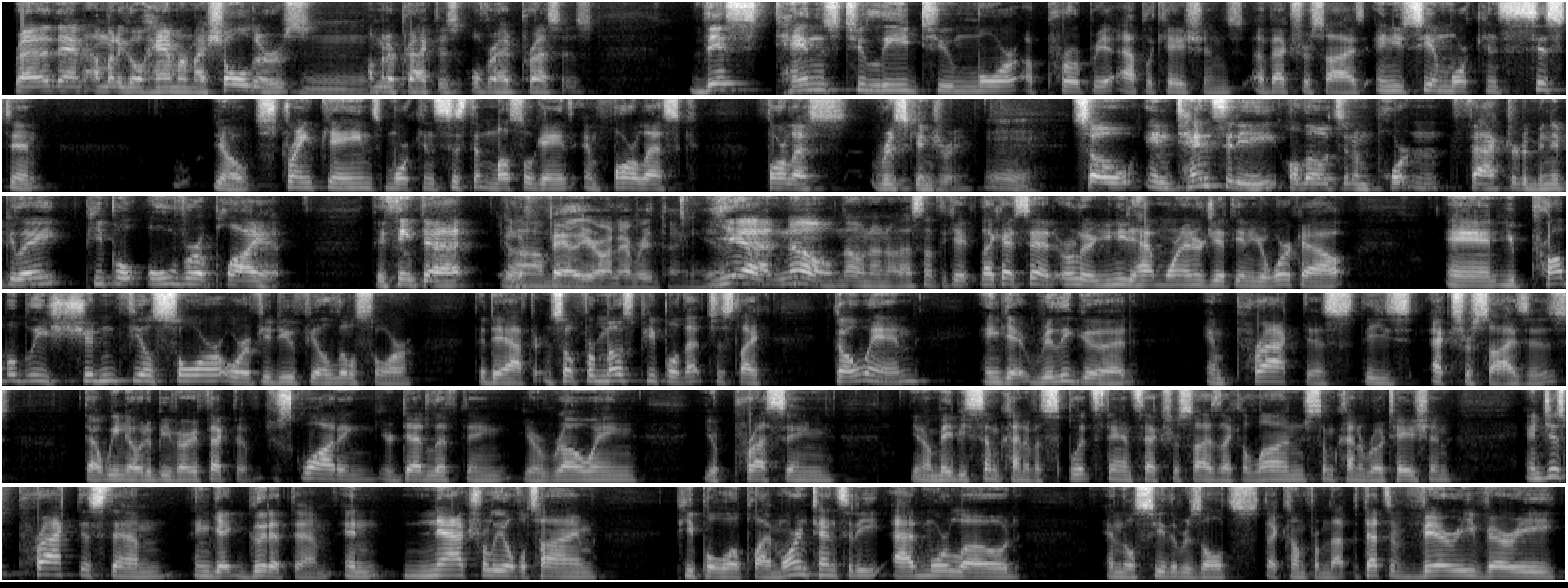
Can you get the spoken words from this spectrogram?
Rather than I'm going to go hammer my shoulders, mm. I'm going to practice overhead presses. This tends to lead to more appropriate applications of exercise and you see a more consistent you know strength gains more consistent muscle gains and far less far less risk injury. Mm. So intensity although it's an important factor to manipulate people over apply it they think that You have a um, failure on everything. Yeah. yeah, no, no, no, no. That's not the case. Like I said earlier, you need to have more energy at the end of your workout, and you probably shouldn't feel sore, or if you do feel a little sore, the day after. And so for most people, that's just like go in and get really good and practice these exercises that we know to be very effective. You're squatting, you're deadlifting, you're rowing, you're pressing, you know, maybe some kind of a split stance exercise like a lunge, some kind of rotation, and just practice them and get good at them. And naturally over time, people will apply more intensity, add more load, and they'll see the results that come from that. But that's a very, very,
